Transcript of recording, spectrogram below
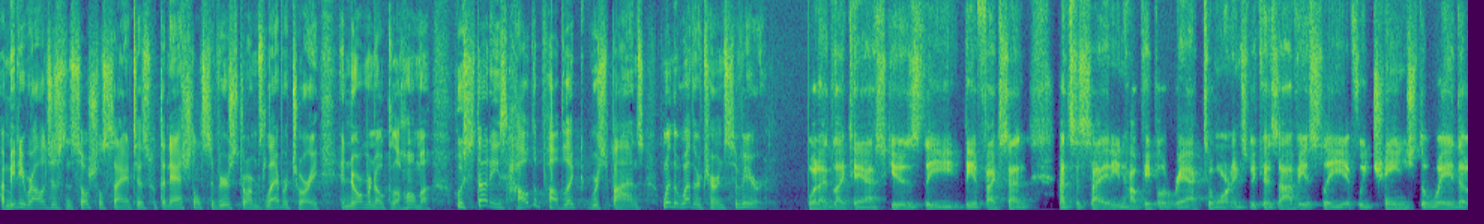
a meteorologist and social scientist with the National Severe Storms Laboratory in Norman, Oklahoma, who studies how the public responds when the weather turns severe what I'd like to ask you is the the effects on on society and how people react to warnings. Because obviously, if we change the way that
